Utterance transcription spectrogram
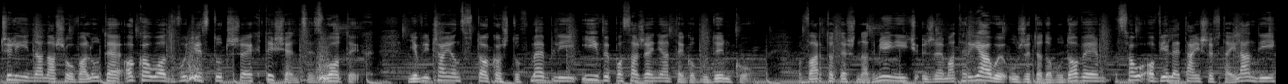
czyli na naszą walutę około 23 tysięcy złotych, nie wliczając w to kosztów mebli i wyposażenia tego budynku. Warto też nadmienić, że materiały użyte do budowy są o wiele tańsze w Tajlandii,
